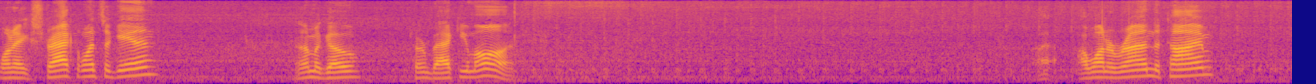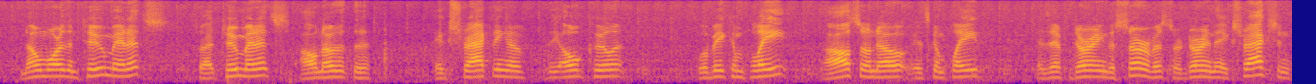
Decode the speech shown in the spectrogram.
Want to extract once again. And I'm going to go turn vacuum on. I, I want to run the time no more than two minutes. So at two minutes, I'll know that the extracting of the old coolant will be complete. I also know it's complete as if during the service or during the extraction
